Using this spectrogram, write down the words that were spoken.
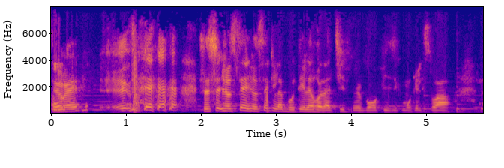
C'est vrai. je, sais, je, sais, je sais que la beauté est relative, mais bon, physiquement, qu'elle soit euh,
